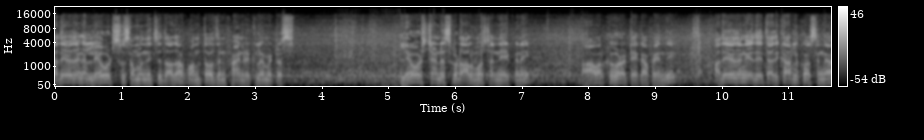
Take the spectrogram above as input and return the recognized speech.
అదేవిధంగా లేఅవుట్స్కు సంబంధించి దాదాపు one thousand five hundred kilometres. Layout standards కూడా ఆల్మోస్ట్ అన్నీ అయిపోయినాయి. ఆ వర్క్ కూడా టేక్ ఆఫ్ అయింది. అదేవిధంగా ఏదైతే అధికారుల కోసంగా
